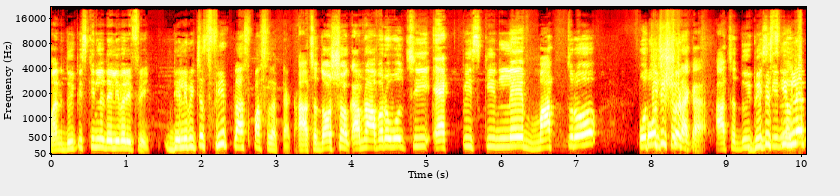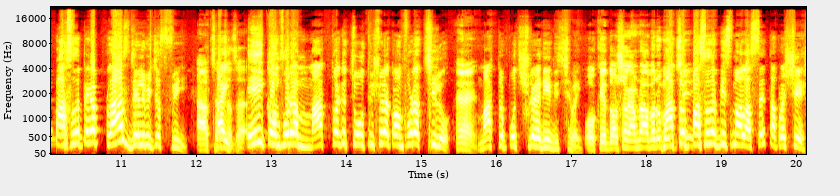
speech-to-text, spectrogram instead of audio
মানে দুই পিস কিনলে delivery free delivery charge free plus পাঁচ হাজার টাকা। আচ্ছা দর্শক আমরা আবারও বলছি এক পিস কিনলে মাত্র পঁচিশশো 2500 টাকা। আচ্ছা দুই পিস কিনলে পাঁচ হাজার টাকা প্লাস ডেলিভারি চার্জ ফ্রি আচ্ছা। এই কমফোর্টার মাত্র আগে চৌত্রিশশো টাকা কমফোর্টার ছিল। হ্যাঁ। মাত্র পঁচিশশো টাকা দিয়ে দিচ্ছে ভাই। ওকে দর্শক আমরা আবারও মাত্র পাঁচ হাজার পিস মাল আছে তারপরে শেষ।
